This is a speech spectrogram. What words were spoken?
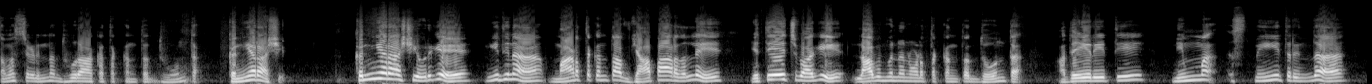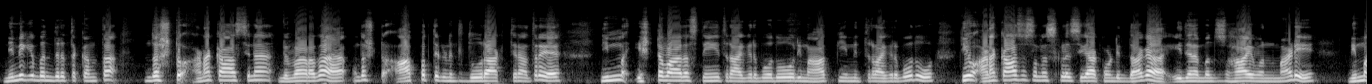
ಸಮಸ್ಯೆಗಳಿಂದ ದೂರ ಹಾಕತಕ್ಕಂಥದ್ದು ಅಂತ. ಕನ್ಯಾ ರಾಶಿ. ಕನ್ಯಾ ರಾಶಿಯವರಿಗೆ ಈ ದಿನ ಮಾಡತಕ್ಕಂಥ ವ್ಯಾಪಾರದಲ್ಲಿ ಯಥೇಚ್ಛವಾಗಿ ಲಾಭವನ್ನು ನೋಡತಕ್ಕಂಥದ್ದು ಅಂತ. ಅದೇ ರೀತಿ ನಿಮ್ಮ ಸ್ನೇಹಿತರಿಂದ ನಿಮಗೆ ಬಂದಿರತಕ್ಕಂಥ ಒಂದಷ್ಟು ಹಣಕಾಸಿನ ವ್ಯವಹಾರದ ಒಂದಷ್ಟು ಆಪತ್ತುಗಳಿಂದ ದೂರ ಆಗ್ತೀರಾ? ಅಂದರೆ ನಿಮ್ಮ ಇಷ್ಟವಾದ ಸ್ನೇಹಿತರಾಗಿರ್ಬೋದು, ನಿಮ್ಮ ಆತ್ಮೀಯ ಮಿತ್ರರಾಗಿರ್ಬೋದು, ನೀವು ಹಣಕಾಸು ಸಮಸ್ಯೆಗಳು ಸಿಗಾಕೊಂಡಿದ್ದಾಗ ಇದನ್ನು ದಿನ ಬಂದು ಸಹಾಯವನ್ನು ಮಾಡಿ ನಿಮ್ಮ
